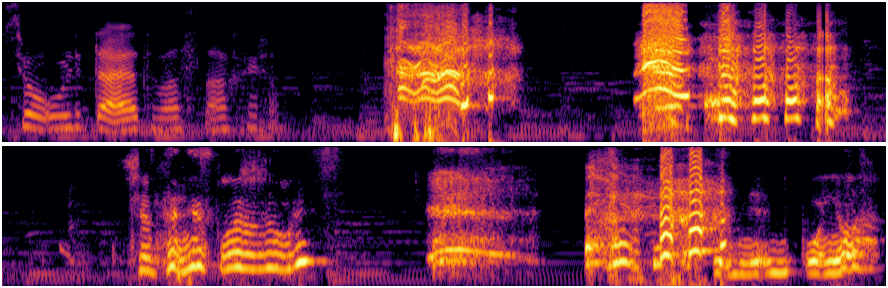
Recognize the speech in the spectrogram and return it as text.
Все, улетаю от вас нахер. Что-то не сложилось. Я не поняла.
